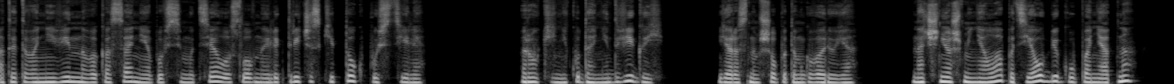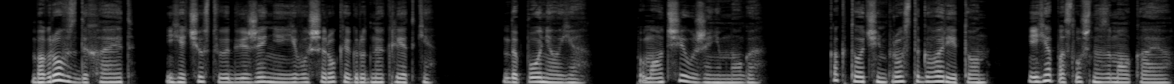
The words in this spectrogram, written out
От этого невинного касания по всему телу словно электрический ток пустили. «Руки никуда не двигай», — яростным шепотом говорю я. Начнешь меня лапать, я убегу, понятно?» Багров вздыхает, и я чувствую движение его широкой грудной клетки. «Да понял я. Помолчи уже немного». Как-то очень просто говорит он, и я послушно замолкаю.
